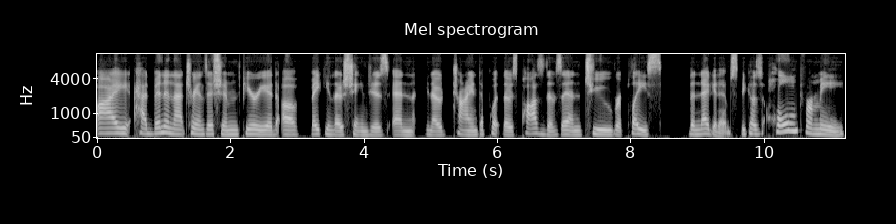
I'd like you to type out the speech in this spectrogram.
I had been in that transition period of making those changes and you know trying to put those positives in to replace the negatives because home for me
